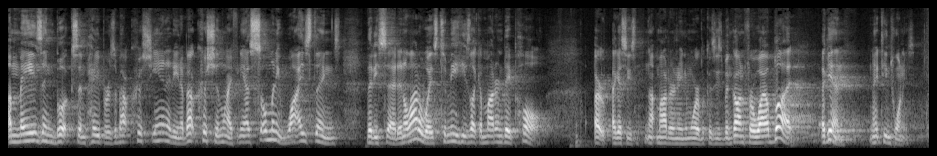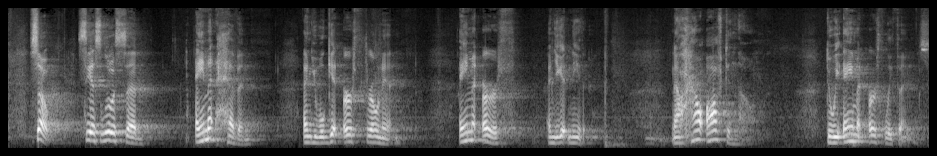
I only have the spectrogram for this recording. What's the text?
amazing books and papers about Christianity and about Christian life. And he has so many wise things that he said. In a lot of ways, to me, he's like a modern day Paul. Or I guess he's not modern anymore because he's been gone for a while, but again, 1920s. So, C.S. Lewis said, Aim at heaven and you will get earth thrown in. Aim at earth and you get neither. Now, how often, though, do we aim at earthly things?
